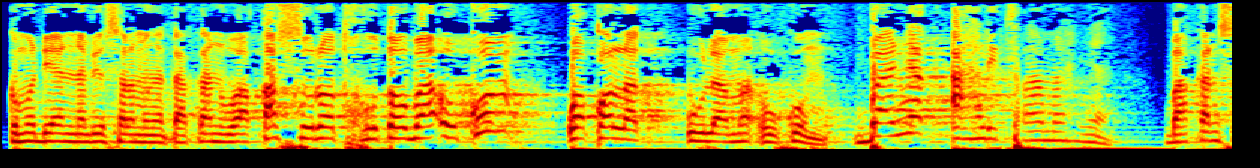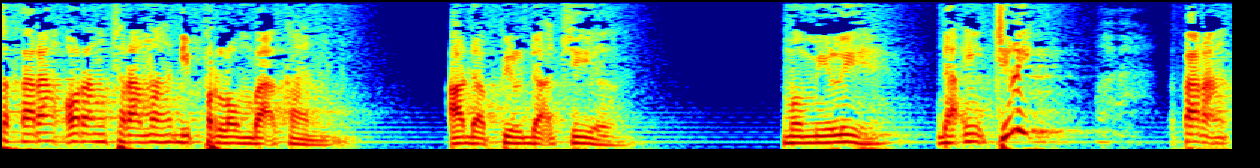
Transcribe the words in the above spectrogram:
Kemudian Nabi SAW mengatakan wa kasurat khutobaukum wa qalat ulamaukum. Banyak ahli ceramahnya. Bahkan sekarang orang ceramah diperlombakan. Ada pildakcil. Memilih dai cilik sekarang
